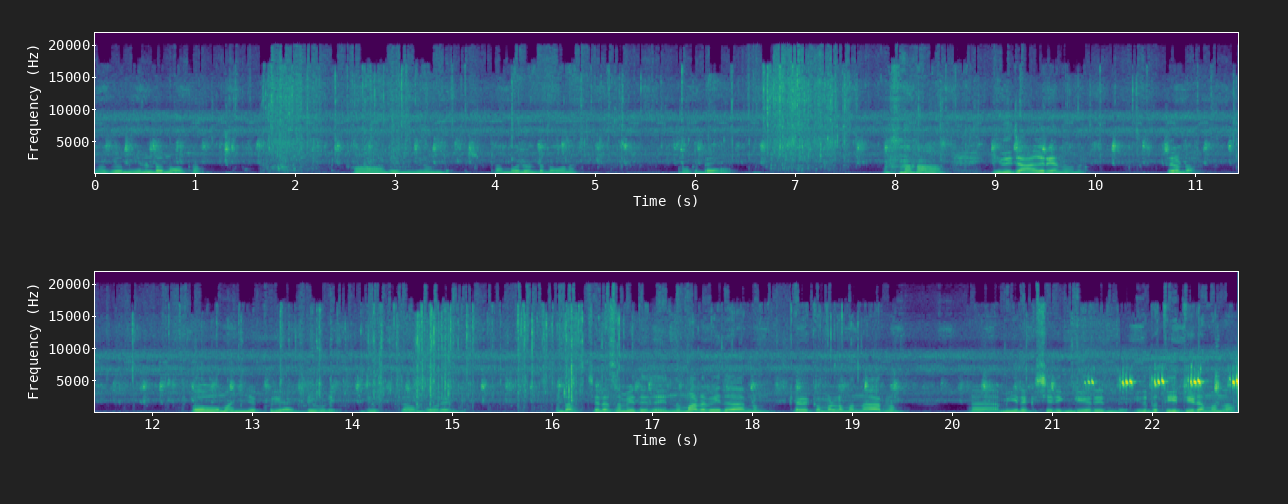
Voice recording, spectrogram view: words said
നമുക്ക് മീനുണ്ടോ എന്ന് നോക്കാം. ആ അതെ മീനുണ്ട്. ഇഷ്ടം പോലെ ഉണ്ടെന്ന് തോന്നേ നോക്കട്ടെ. ഇത് ചാകരയാന്ന് ഇതുണ്ടോ ഓ മഞ്ഞക്കുരി അടിപൊളി. ഇത് ഇഷ്ടം പോലെ ഉണ്ട്. ഉണ്ടോ ചില സമയത്ത് ഇത് ഇന്ന് മഴ പെയ്ത കാരണം കിഴക്കൻ വെള്ളം വന്ന കാരണം മീനൊക്കെ ശരിക്കും കയറിയിട്ടുണ്ട് ഇതിപ്പോൾ തീറ്റയിടാൻ വന്നാൽ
